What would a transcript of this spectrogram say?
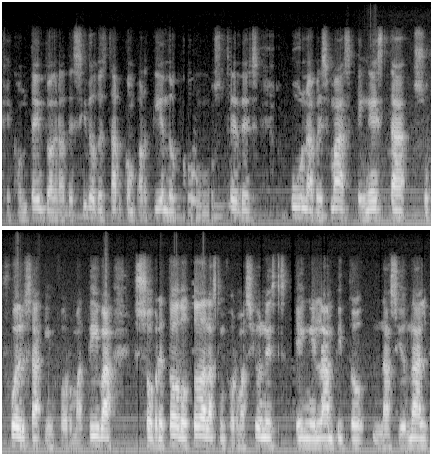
que contento, agradecido de estar compartiendo con ustedes una vez más en esta su fuerza informativa, sobre todo todas las informaciones en el ámbito nacional,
